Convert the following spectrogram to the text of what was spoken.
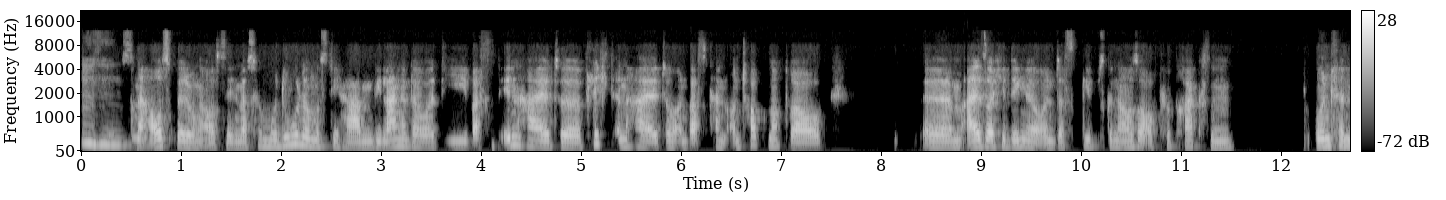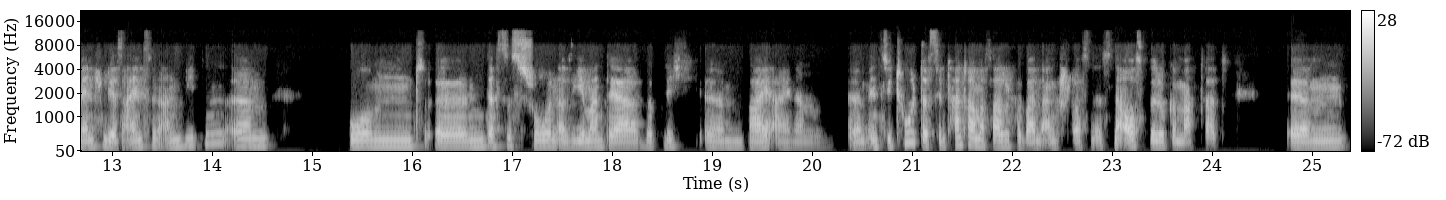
Mhm. Wie eine Ausbildung aussehen? Was für Module muss die haben? Wie lange dauert die? Was sind Inhalte, Pflichtinhalte und was kann on top noch drauf? ähm, all solche Dinge. Und das gibt es genauso auch für Praxen und für Menschen, die das einzeln anbieten. Ähm, und ähm, das ist schon, also jemand, der wirklich ähm, bei einem ähm, Institut, das den Tantra-Massageverband angeschlossen ist, eine Ausbildung gemacht hat, ähm,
